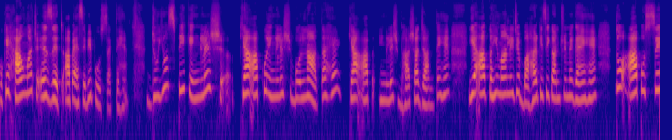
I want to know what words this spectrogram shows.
Okay how much is it आप ऐसे भी पूछ सकते हैं। डू यू स्पीक इंग्लिश क्या आपको इंग्लिश बोलना आता है? क्या आप इंग्लिश भाषा जानते हैं? ये आप कहीं मान लीजिए बाहर किसी कंट्री में गए हैं तो आप उससे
